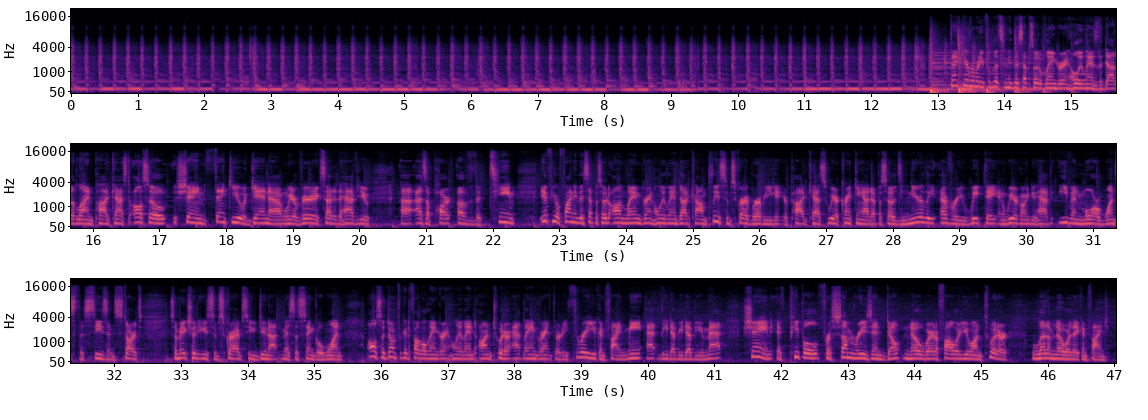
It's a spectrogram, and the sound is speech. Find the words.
Thank you, everybody, for listening to this episode of Land Grant Holy Lands, the Dotted Line podcast. Also, Shane, thank you again. Uh, we are very excited to have you uh, as a part of the team. If you're finding this episode on landgrantholyland.com, please subscribe wherever you get your podcasts. We are cranking out episodes nearly every weekday, and we are going to have even more once the season starts. So make sure that you subscribe so you do not miss a single one. Also, don't forget to follow Land Grant Holy Land on Twitter at LandGrant33. You can find me at BWWMatt. Shane, if people for some reason don't know where to follow you on Twitter, let them know where they can find you.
